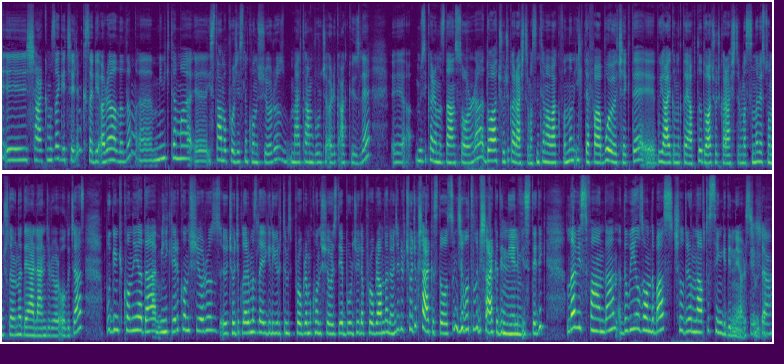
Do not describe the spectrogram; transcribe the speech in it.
şarkımıza geçelim. Kısa bir ara alalım. E, Minik Tema İstanbul Projesi'ni konuşuyoruz. Meltem Burcu Arık Akyüz'le. E, müzik aramızdan sonra Doğa Çocuk Araştırması'nın Tema Vakfı'nın ilk defa bu ölçekte e, bu yaygınlıkta yaptığı Doğa Çocuk Araştırması'nı ve sonuçlarını değerlendiriyor olacağız. Bugünkü konuya da minikleri konuşuyoruz. E, çocuklarımızla ilgili yürüttüğümüz programı konuşuyoruz diye Burcu'yla programdan önce bir çocuk şarkısı da olsun. Cıvıltılı bir şarkı dinleyelim evet. istedik. Love is Fun'dan The Wheels on the Bus Children Love to Sing'i dinliyoruz şimdi. Yaşa.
